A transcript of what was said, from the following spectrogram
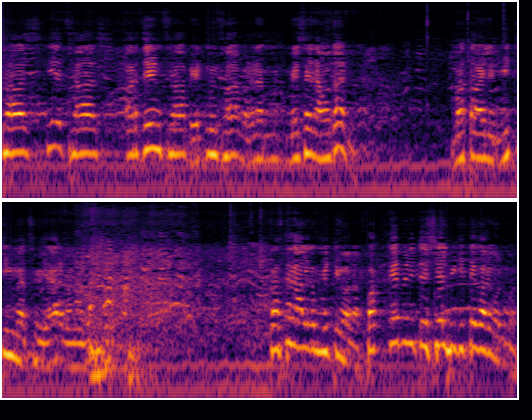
छस् के छस् अर्जेन्ट छ भेट्नु छ भनेर मेसेज आउँदा नि म त अहिले मिटिङमा छु यार भन्नु कस्तो खालको मिटिङ होला? पक्कै पनि त्यो सेल्फी खिच्दै गरेको हुनुभयो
